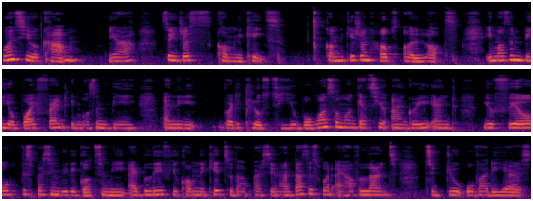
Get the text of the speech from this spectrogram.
once you're calm, yeah, so you just communicate. Communication helps a lot. It mustn't be your boyfriend, it mustn't be anybody close to you. But once someone gets you angry and you feel this person really got to me, I believe you communicate to that person. And that is what I have learned to do over the years.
